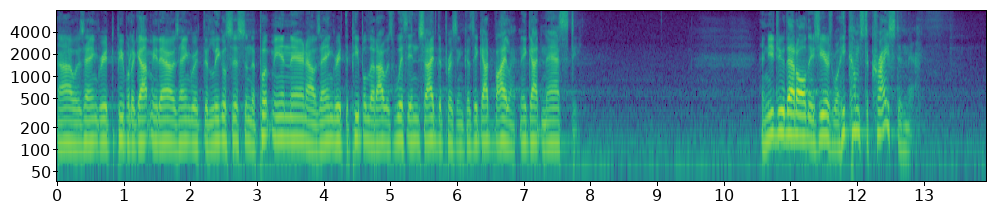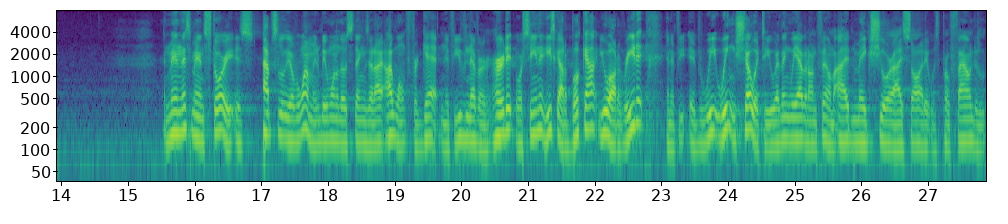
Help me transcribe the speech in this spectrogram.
I was angry at the people that got me there. I was angry at the legal system that put me in there. And I was angry at the people that I was with inside the prison because it got violent and they got nasty. And you do that all these years. Well, he comes to Christ in there. And man, this man's story is absolutely overwhelming. It'll be one of those things that I, I, won't forget. And if you've never heard it or seen it, he's got a book out. You ought to read it. And if, you, if we, we can show it to you, I think we have it on film. I'd make sure I saw it. It was profound.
